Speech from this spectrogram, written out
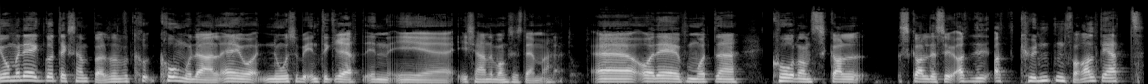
Jo, men det er et godt eksempel. Kronmodellen er jo noe som blir integrert inn i, i kjernebanksystemet. Eh, og det er jo på en måte Hvordan skal, skal det se ut? At, at, kunden får alt i ett,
